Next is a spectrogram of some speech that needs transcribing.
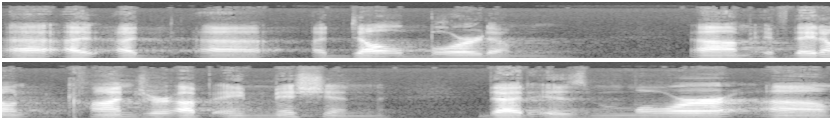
a, a, a, a, dull boredom um, if they don't conjure up a mission that is more um,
